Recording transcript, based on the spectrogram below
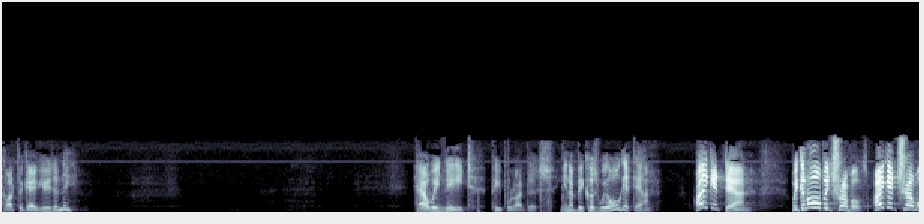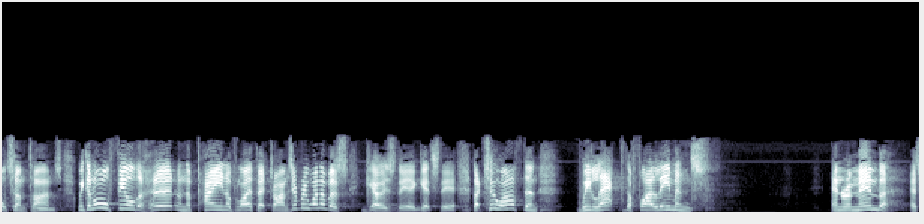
God forgave you, didn't He? How we need people like this. You know, because we all get down. I get down. We can all be troubled. I get troubled sometimes. We can all feel the hurt and the pain of life at times. Every one of us goes there, gets there. But too often, we lack the Philemons. And remember, as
